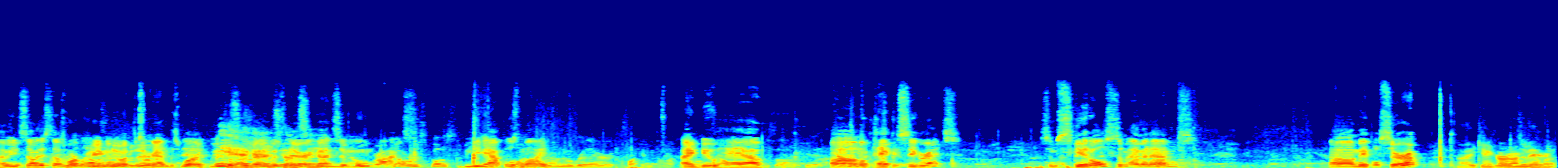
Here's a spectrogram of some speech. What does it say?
I mean, some of this stuff's more premium than what the scrap is worth. Yeah, I got it. With there, I got some moon rocks. The apple's mine. I do have um, a pack of cigarettes, some Skittles, some M&Ms, uh, maple syrup. Uh, you can't go wrong there.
